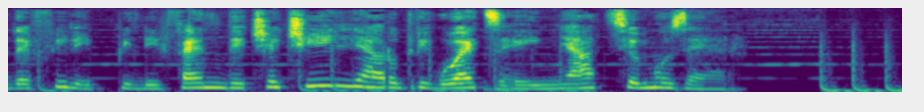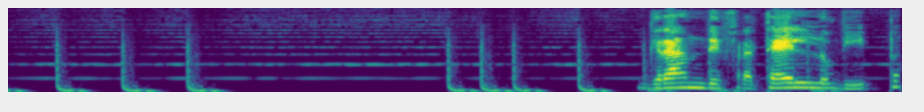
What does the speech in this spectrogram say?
De Filippi difende Cecilia Rodriguez e Ignazio Moser. Grande fratello Vip,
